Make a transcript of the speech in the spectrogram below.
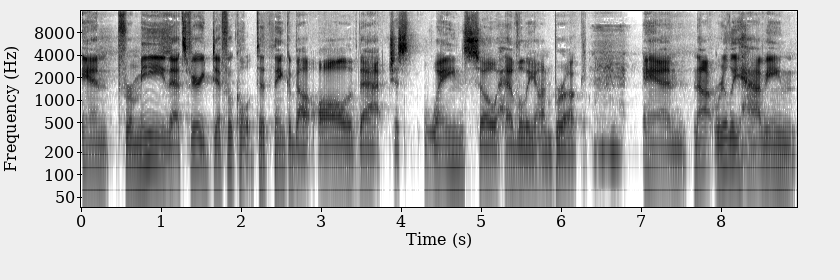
And for me, that's very difficult to think about all of that just weighing so heavily on Brooke mm-hmm. and not really having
